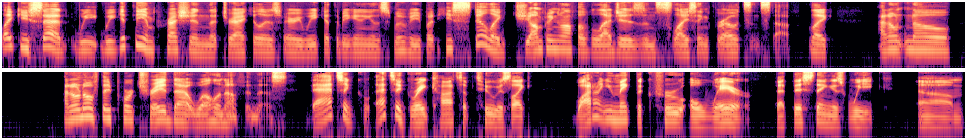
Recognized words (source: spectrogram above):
like you said, we we get the impression that Dracula is very weak at the beginning of this movie, but he's still like jumping off of ledges and slicing throats and stuff. Like I don't know I don't know if they portrayed that well enough in this. That's a that's a great concept too. Is like why don't you make the crew aware that this thing is weak? Um,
